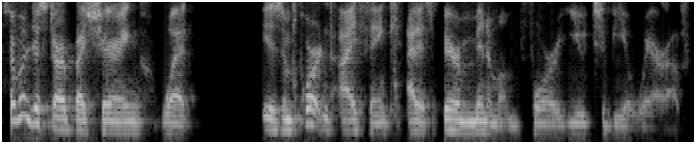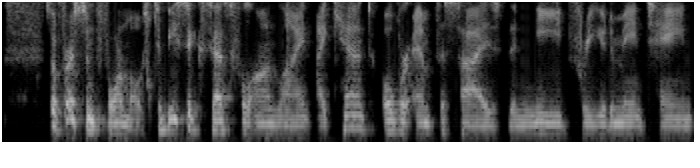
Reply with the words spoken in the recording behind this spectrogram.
So I want to just start by sharing what is important, I think, at its bare minimum for you to be aware of. So first and foremost, to be successful online, I can't overemphasize the need for you to maintain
